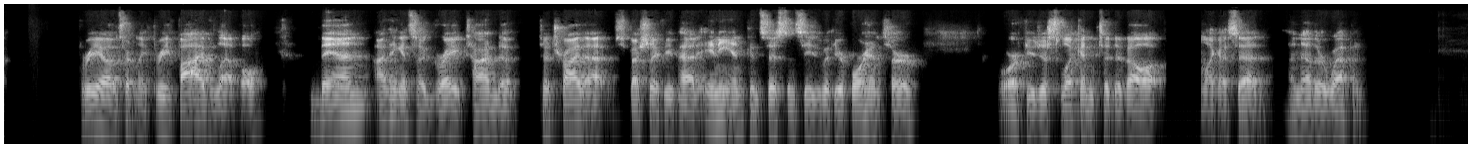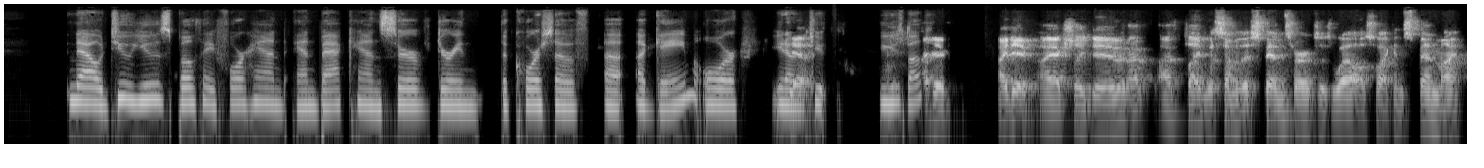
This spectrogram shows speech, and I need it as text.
3 0, certainly 3 5 level, then I think it's a great time to, to try that, especially if you've had any inconsistencies with your forehand serve or if you're just looking to develop, like I said, another weapon. Now, do you use both a forehand and backhand serve during the course of a, a game, or you know, yes. do you, you, use both? I do. I do. I actually do, and I've I've played with some of the spin serves as well, so I can spin my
